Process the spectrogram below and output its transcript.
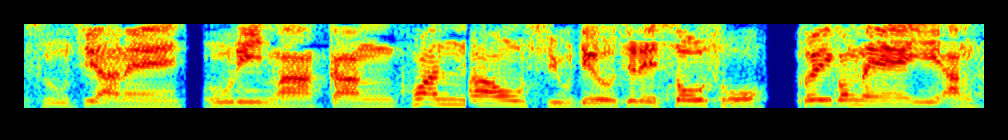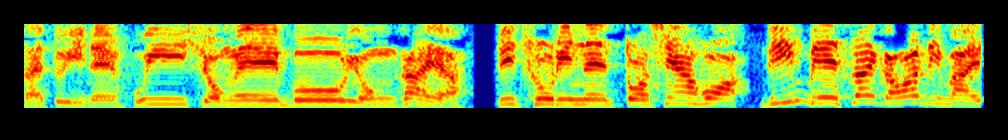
师姐呢，夫人嘛共款遭受到即个搜索，所以讲呢，伊翁婿对呢非常的无谅解啊！伫厝里呢大声话，你袂使甲我入来，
